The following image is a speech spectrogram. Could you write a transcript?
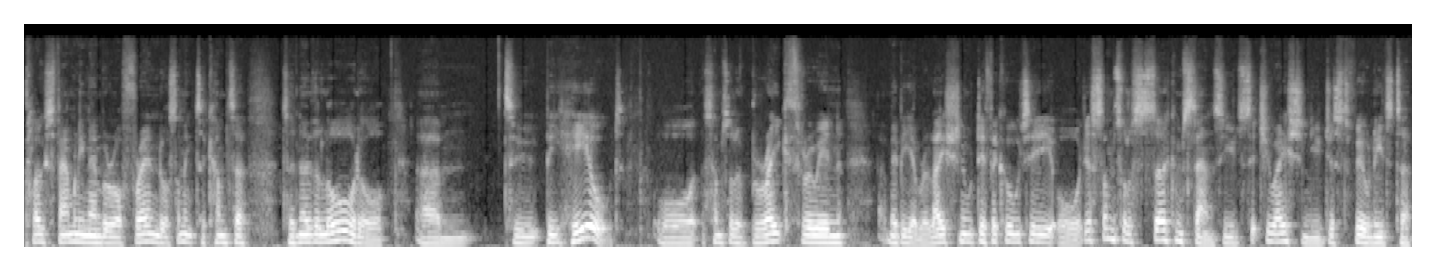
close family member or friend or something to come to, to know the Lord or um, to be healed or some sort of breakthrough in maybe a relational difficulty or just some sort of circumstance, you situation you just feel needs to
